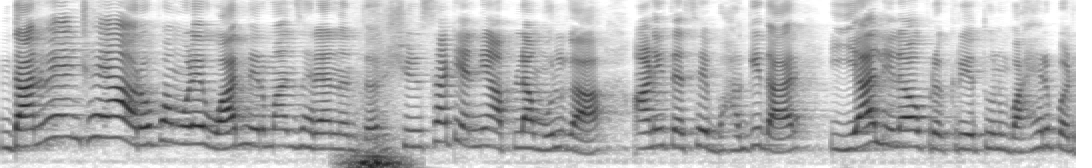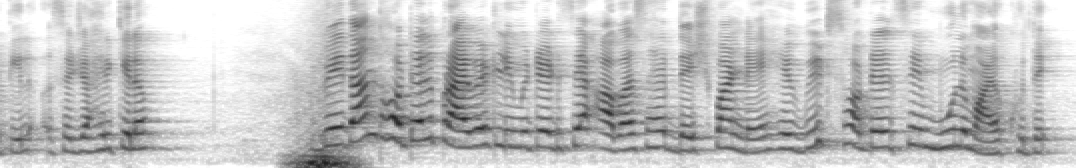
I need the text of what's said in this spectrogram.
दानवे यांच्या या आरोपामुळे वाद निर्माण झाल्यानंतर शिरसाट यांनी आपला मुलगा आणि त्याचे भागीदार या लिलाव प्रक्रियेतून बाहेर पडतील असं जाहीर केलं. वेदांत हॉटेल प्रायव्हेट लिमिटेडचे आबासाहेब देशपांडे हे विट्स हॉटेलचे मूल मालक होते.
